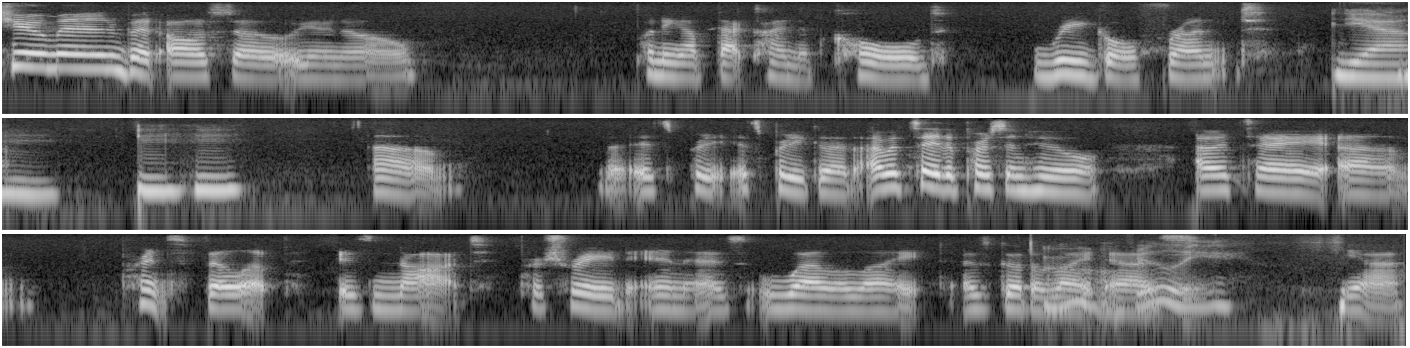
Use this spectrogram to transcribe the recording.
human, but also, you know, putting up that kind of cold, regal front. Yeah. Mm. Mm-hmm. Um, but it's pretty it's pretty good. I would say the person who I would say um, Prince Philip is not portrayed in as well a light, as good a light oh, as really? yeah.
